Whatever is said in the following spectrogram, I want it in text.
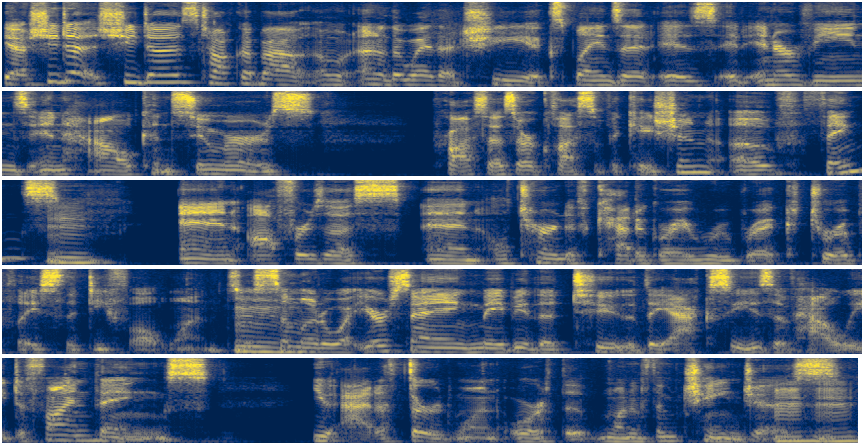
yeah she does she does talk about oh, another way that she explains it is it intervenes in how consumers process our classification of things and offers us an alternative category rubric to replace the default one. So hmm. similar to what you're saying, maybe the two the axes of how we define things, you add a third one or the one of them changes mm-hmm.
